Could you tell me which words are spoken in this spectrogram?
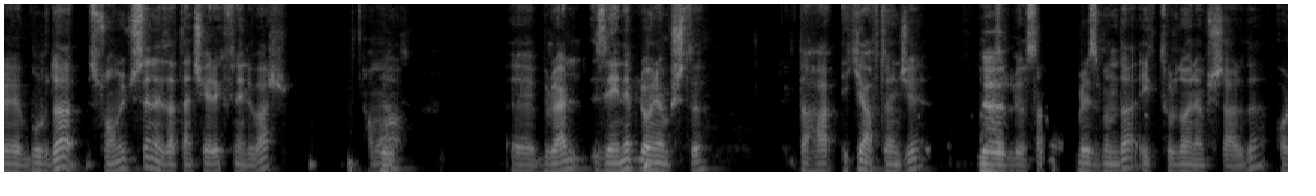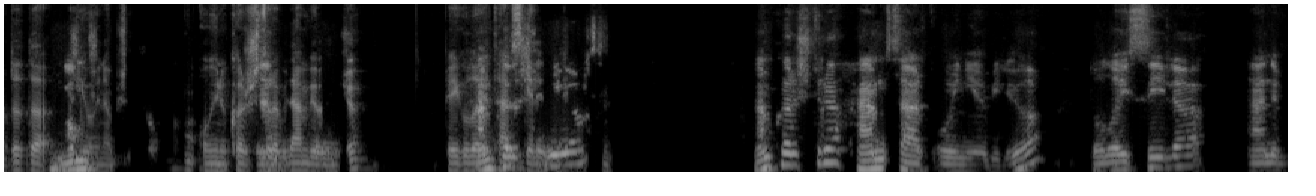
E, burada son 3 sene zaten çeyrek finali var. Ama e, Burel Zeynep'le oynamıştı. Daha 2 hafta önce hatırlıyorsan Brisbane'da ilk turda oynamışlardı. Orada da iyi Tamam. oynamıştı. Oyunu karıştırabilen bir oyuncu. Pegula'yı Hem ters gelebilirsin. Hem karıştırıyor hem sert oynayabiliyor. Dolayısıyla yani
